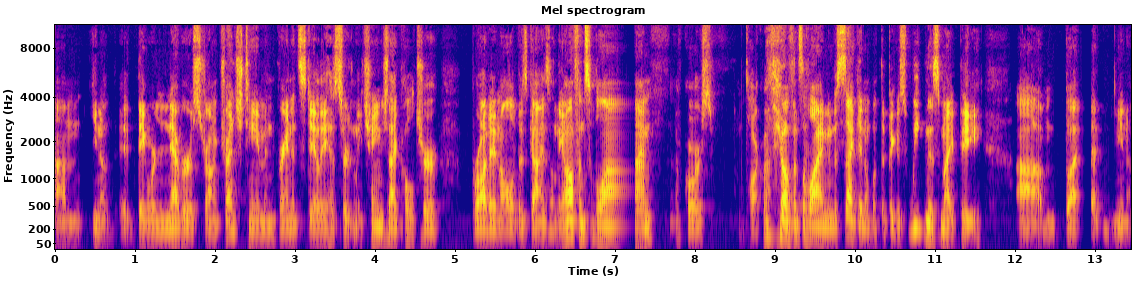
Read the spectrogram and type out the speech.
um, you know, it, they were never a strong trench team. And Brandon Staley has certainly changed that culture, brought in all of his guys on the offensive line. Of course, we'll talk about the offensive line in a second and what the biggest weakness might be. Um, but you know,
